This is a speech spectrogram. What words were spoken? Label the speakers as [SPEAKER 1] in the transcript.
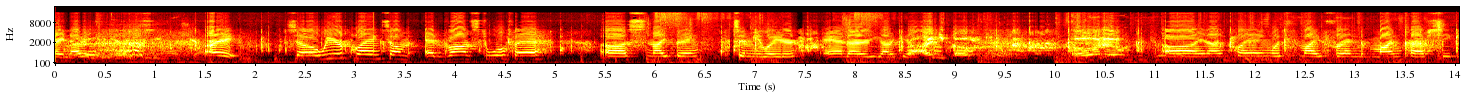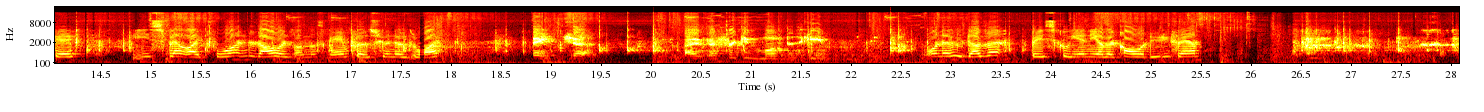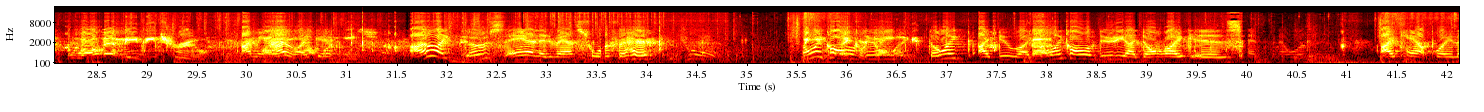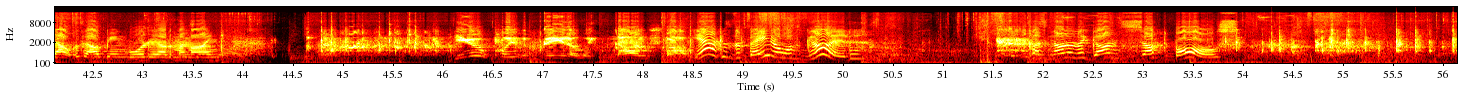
[SPEAKER 1] Alright, that Alright, so we are playing some Advanced Warfare uh, sniping simulator, and I already got a kill.
[SPEAKER 2] Behind you, oh. Oh no.
[SPEAKER 1] Uh, and I'm playing with my friend Minecraft CK. He spent like $400 on this game, because who knows why.
[SPEAKER 2] Hey, shut. I, I freaking love this game.
[SPEAKER 1] Wanna know who doesn't? Basically any other Call of Duty fan.
[SPEAKER 2] While that may be true,
[SPEAKER 1] I mean, I
[SPEAKER 2] am
[SPEAKER 1] like it.
[SPEAKER 2] one of those-
[SPEAKER 1] I like Ghost and Advanced Warfare. The only Call
[SPEAKER 2] like
[SPEAKER 1] of Duty,
[SPEAKER 2] like?
[SPEAKER 1] the only I do like, the
[SPEAKER 2] Uh.
[SPEAKER 1] only Call of Duty I don't like is Infinite Warfare. I can't play that without being bored out of my mind.
[SPEAKER 2] You play the beta like non-stop.
[SPEAKER 1] Yeah, because the beta was good. Because none of the guns sucked balls.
